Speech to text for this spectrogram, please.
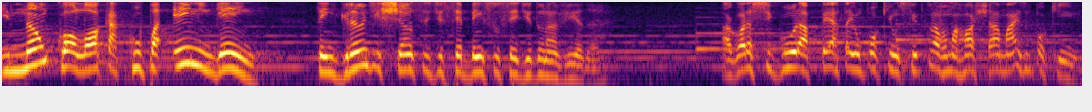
e não coloca a culpa em ninguém, tem grandes chances de ser bem sucedido na vida. Agora segura, aperta aí um pouquinho o cinto que nós vamos arrochar mais um pouquinho.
